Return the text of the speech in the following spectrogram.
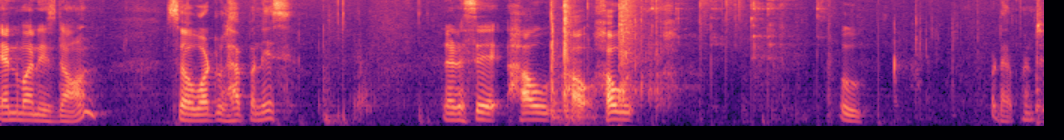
n 1 is down. So, what will happen is let us say how how how ooh, what happened?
